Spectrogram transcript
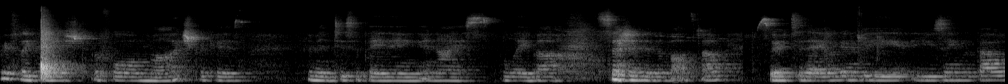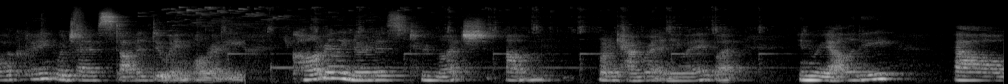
hopefully finished before March because I'm anticipating a nice labour session in the bathtub. So today we're going to be using the Bauwerk paint which I've started doing already. Can't really notice too much um, on camera anyway but in reality our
